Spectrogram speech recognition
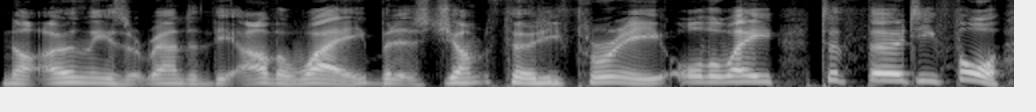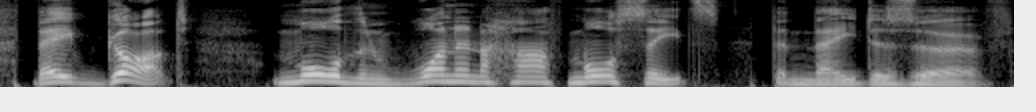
Not only is it rounded the other way, but it's jumped 33 all the way to 34. They've got more than one and a half more seats than they deserve.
